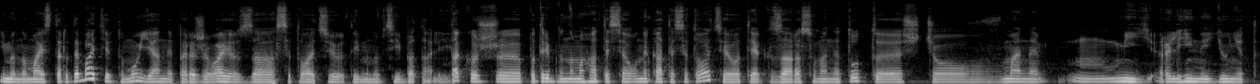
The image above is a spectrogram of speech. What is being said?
іменно майстер дебатів, тому я не переживаю за ситуацію іменно в цій баталії. Також е, потрібно намагатися уникати ситуації, от як зараз у мене тут, е, що в мене мій релігійний юніт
